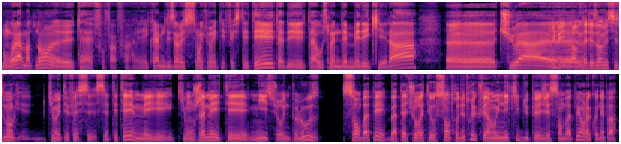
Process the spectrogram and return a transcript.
Donc voilà, maintenant, euh, il y a quand même des investissements qui ont été faits cet été. Tu as, Ousmane Dembélé qui est là. Euh, tu as. Oui, mais alors, tu as des investissements qui, qui ont été faits cet été, mais qui n'ont jamais été mis sur une pelouse sans Mbappé. Mbappé a toujours été au centre du truc. Finalement, une équipe du PSG sans Mbappé, on la connaît pas.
